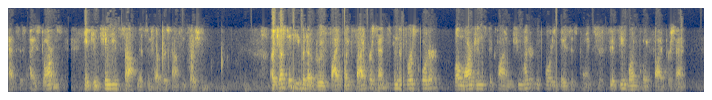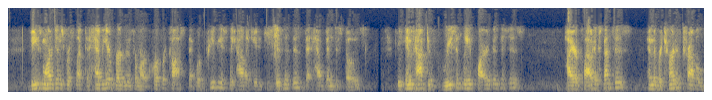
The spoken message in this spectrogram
Texas ice storms and continued softness in workers' compensation. Adjusted EBITDA grew 5.5% in the first quarter, while margins declined 240 basis points to 51.5%. These margins reflect a heavier burden from our corporate costs that were previously allocated to businesses that have been disposed, the impact of recently acquired businesses, higher cloud expenses, and the return of travel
